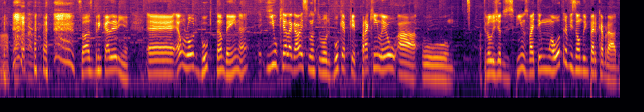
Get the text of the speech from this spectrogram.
Ah. Só as brincadeirinhas. É, é um roadbook também, né? E o que é legal esse lance do roadbook é porque, pra quem leu a, o, a trilogia dos espinhos, vai ter uma outra visão do Império Quebrado.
